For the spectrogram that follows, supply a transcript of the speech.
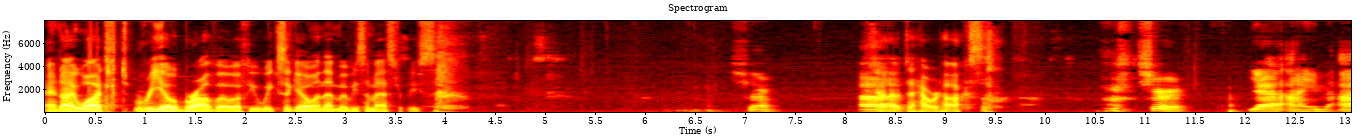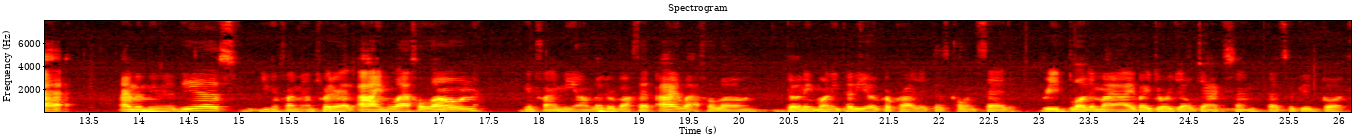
And I watched Rio Bravo a few weeks ago, and that movie's a masterpiece. Sure. Shout Uh, out to Howard Hawks. Sure. Yeah, I'm I, I'm Emilio Diaz. You can find me on Twitter at I'm Laugh Alone. You can find me on Letterboxd at I Laugh Alone. Donate money to the Okra Project, as Cullen said. Read Blood in My Eye by George L. Jackson. That's a good book.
